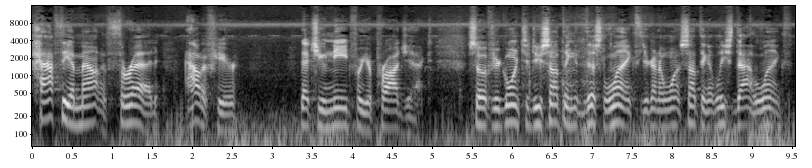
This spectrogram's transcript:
half the amount of thread out of here that you need for your project. So if you're going to do something this length, you're going to want something at least that length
